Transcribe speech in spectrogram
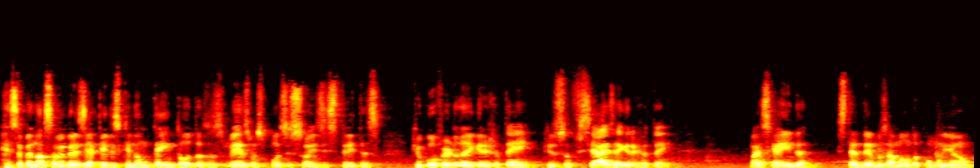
recebendo nossa membresia aqueles que não têm todas as mesmas posições estritas que o governo da igreja tem, que os oficiais da igreja têm, mas que ainda estendemos a mão da comunhão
